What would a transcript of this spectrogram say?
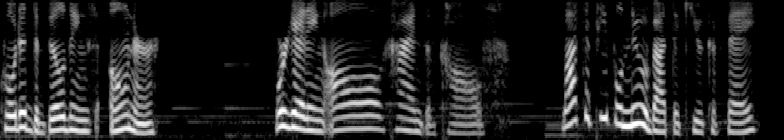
Quoted the building's owner We're getting all kinds of calls. Lots of people knew about the Q Cafe.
